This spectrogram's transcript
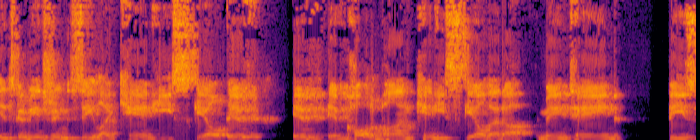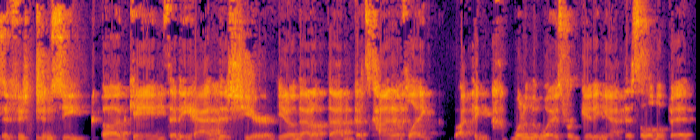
it's going to be interesting to see like can he scale if if if called upon can he scale that up maintain these efficiency uh, gains that he had this year you know that that that's kind of like I think one of the ways we're getting at this a little bit.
